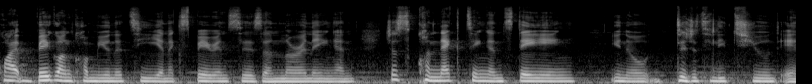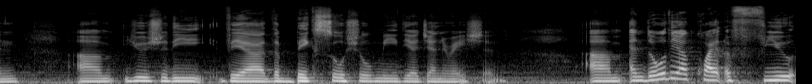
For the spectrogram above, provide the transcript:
quite big on community and experiences and learning and just connecting and staying, you know, digitally tuned in. Um, usually they are the big social media generation. Um, and though there are quite a few,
